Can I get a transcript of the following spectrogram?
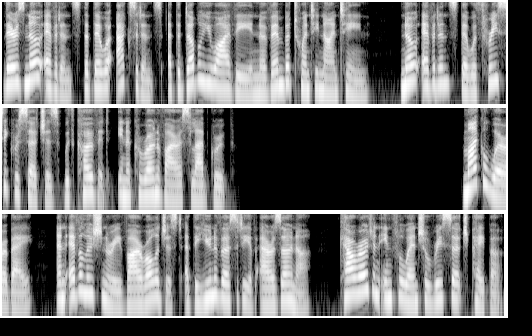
There is no evidence that there were accidents at the WIV in November 2019, no evidence there were three sick researchers with COVID in a coronavirus lab group. Michael Worobey, an evolutionary virologist at the University of Arizona, co-wrote an influential research paper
